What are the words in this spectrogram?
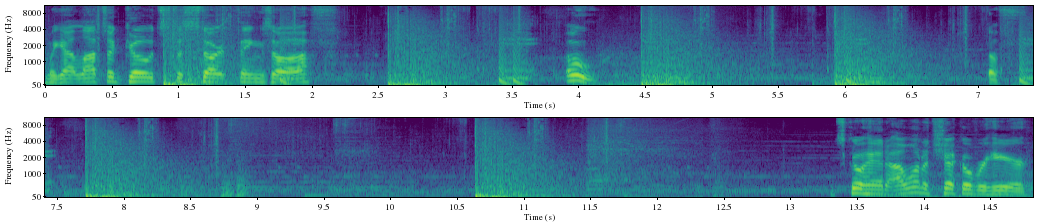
We got lots of goats to start things off. Oh! The f- Let's go ahead. I want to check over here.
